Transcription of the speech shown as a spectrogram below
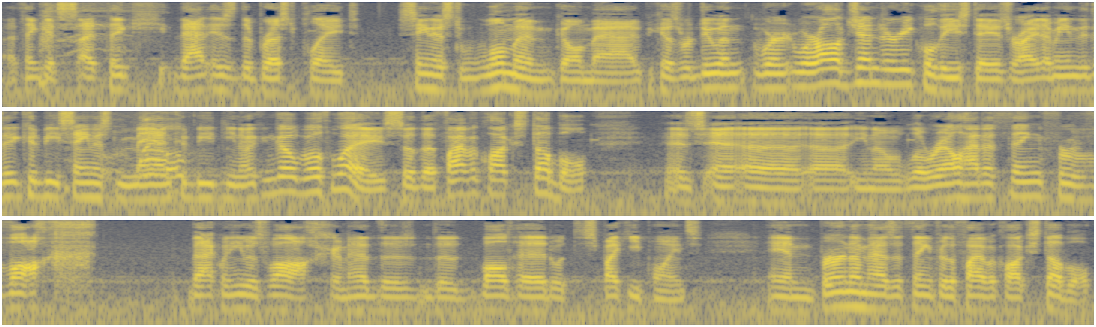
I think it's. I think he- that is the breastplate. Sanest woman go mad because we're doing we're we're all gender equal these days, right? I mean, it could be sanest man, could be you know, it can go both ways. So the five o'clock stubble is, uh, uh, uh, you know, L'Rell had a thing for Voq back when he was Voq and had the the bald head with the spiky points, and Burnham has a thing for the five o'clock stubble,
